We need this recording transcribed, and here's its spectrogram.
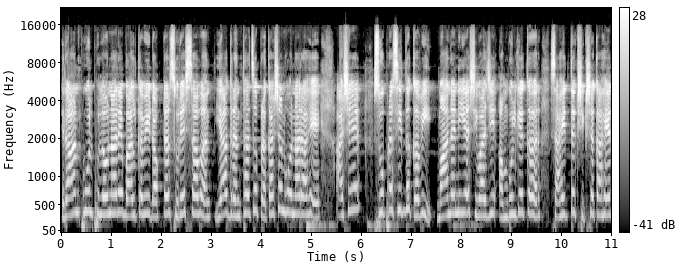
रानफूल फुलवणारे बालकवी डॉक्टर सुरेश सावंत या ग्रंथाचं प्रकाशन होणार आहे असे सुप्रसिद्ध कवी माननीय शिवाजी अंबुलकेकर साहित्यिक शिक्षक आहेत.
